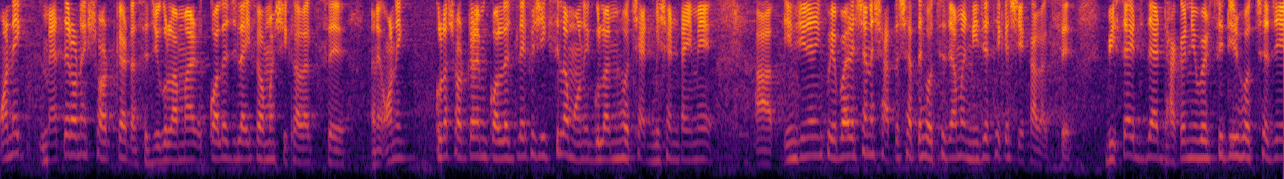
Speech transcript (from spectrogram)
অনেক ম্যাথের অনেক শর্টকাট আছে, যেগুলো আমার কলেজ লাইফে আমার শেখা লাগছে। মানে অনেকগুলো শর্টকাট আমি কলেজ লাইফে শিখছিলাম অনেকগুলো আমি হচ্ছে অ্যাডমিশন টাইমে ইঞ্জিনিয়ারিং প্রিপারেশনের সাথে সাথে হচ্ছে যে আমার নিজে থেকে শেখা লাগছে। বিসাইডস দ্যাট ঢাকা ইউনিভার্সিটির হচ্ছে যে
